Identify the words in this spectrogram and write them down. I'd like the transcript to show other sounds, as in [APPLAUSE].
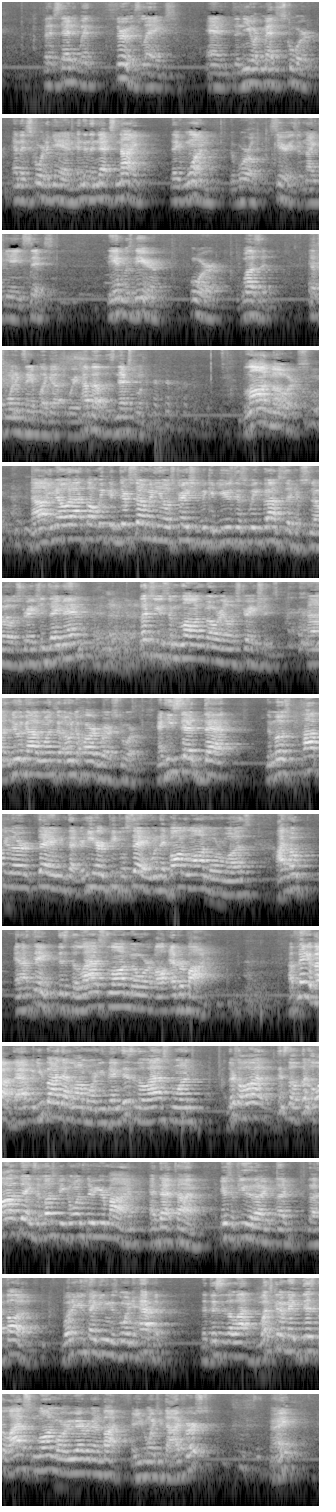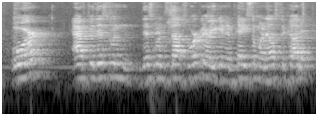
But instead, it went through his legs, and the New York Mets scored, and they scored again. And then the next night, they won the World Series of 1986. The end was near, or was it? That's one example I got for you. How about this next one? Lawnmowers. Now, you know what? I thought we could, there's so many illustrations we could use this week, but I'm sick of snow illustrations. Amen? Let's use some lawnmower illustrations. Uh, knew a guy once that owned a hardware store, and he said that the most popular thing that he heard people say when they bought a lawnmower was, I hope and I think this is the last lawnmower I'll ever buy. Now think about that. When you buy that lawnmower you think, this is the last one there's a lot. This a, there's a lot of things that must be going through your mind at that time. Here's a few that I, I that I thought of. What are you thinking is going to happen? That this is a lot. What's going to make this the last lawnmower you're ever going to buy? Are you going to die first? Right? Or after this one this one stops working, are you going to pay someone else to cut it?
